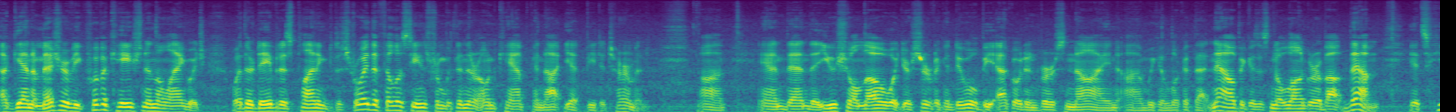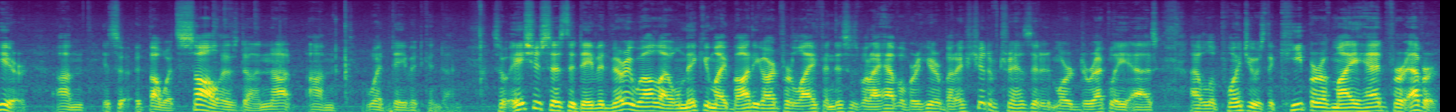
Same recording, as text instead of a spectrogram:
again a measure of equivocation in the language. Whether David is planning to destroy the Philistines from within their own camp cannot yet be determined. Uh, and then that you shall know what your servant can do will be echoed in verse 9. Uh, we can look at that now because it's no longer about them, it's here. Um, it's about what Saul has done, not um, what David can do. So Achish says to David, Very well, I will make you my bodyguard for life, and this is what I have over here, but I should have translated it more directly as, I will appoint you as the keeper of my head forever.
